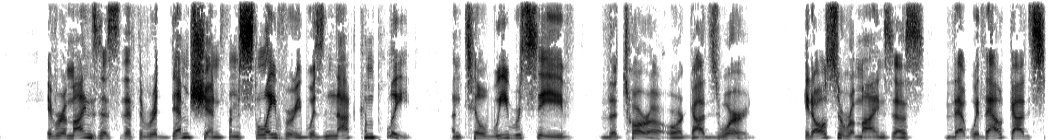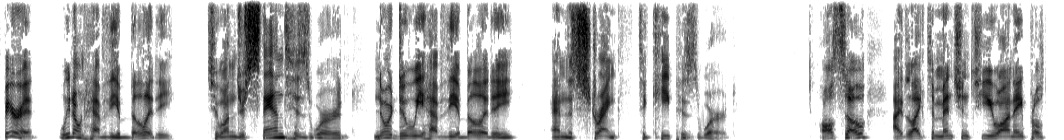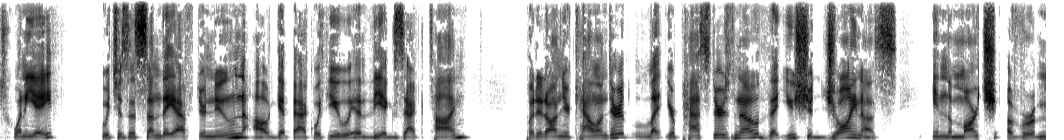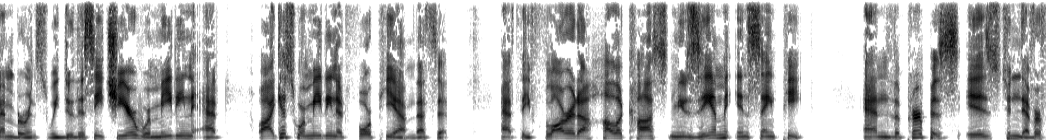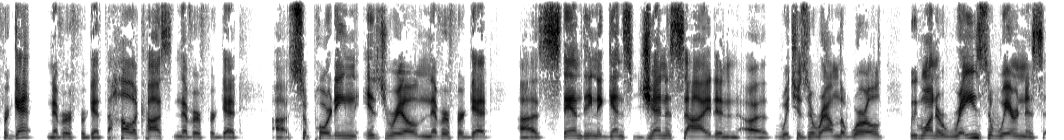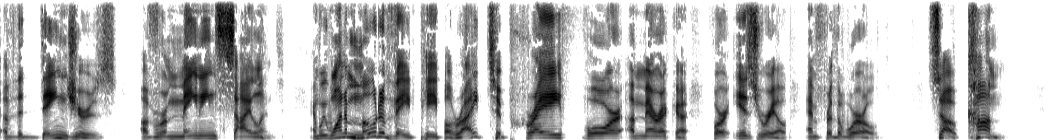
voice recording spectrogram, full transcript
It reminds us that the redemption from slavery was not complete until we receive the Torah or God's Word. It also reminds us that without God's Spirit, we don't have the ability to understand His Word, nor do we have the ability and the strength to keep His Word. Also, I'd like to mention to you on April 28th, which is a Sunday afternoon, I'll get back with you in the exact time. Put it on your calendar. Let your pastors know that you should join us in the March of Remembrance. We do this each year. We're meeting at, well, I guess we're meeting at 4 p.m. That's it. At the Florida Holocaust Museum in St. Pete. And the purpose is to never forget, never forget the Holocaust, never forget uh, supporting Israel, never forget uh, standing against genocide and uh, which is around the world. We want to raise awareness of the dangers of remaining silent. And we want to motivate people, right, to pray for America, for Israel, and for the world. So come,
